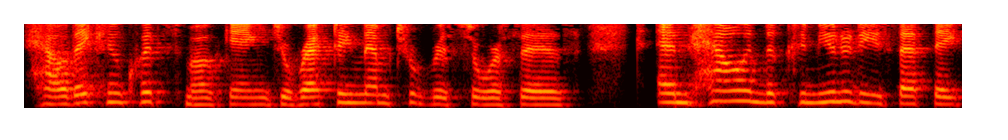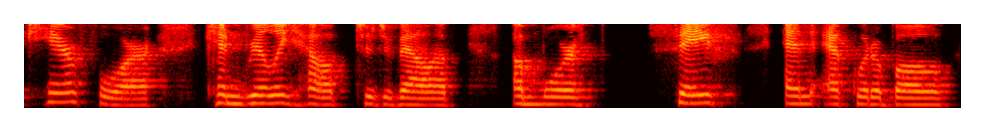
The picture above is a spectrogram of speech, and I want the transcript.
how they can quit smoking, directing them to resources, and how in the communities that they care for can really help to develop a more safe and equitable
